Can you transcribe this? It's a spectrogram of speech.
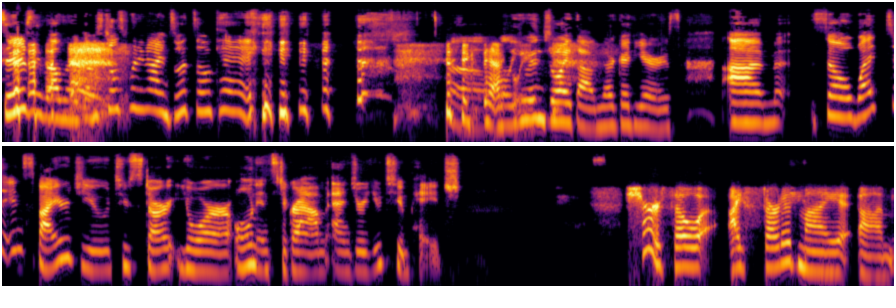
Seriously, I'm like, I'm still 29, so it's okay. exactly. Uh, well, you enjoy them. They're good years. Um, so what inspired you to start your own Instagram and your YouTube page? Sure. So I started my um,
